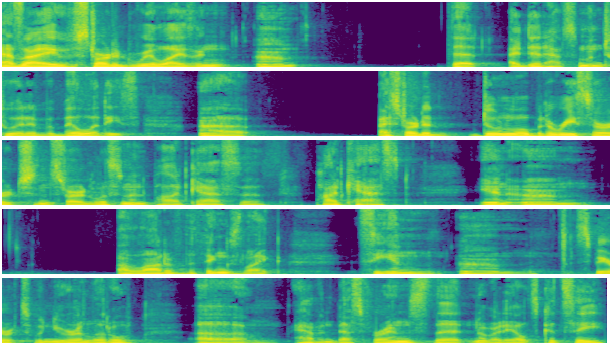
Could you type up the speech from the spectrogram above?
as I started realizing um, that I did have some intuitive abilities, uh, I started doing a little bit of research and started listening to podcasts, uh, podcast, and um, a lot of the things like seeing um, spirits when you were little, uh, having best friends that nobody else could see.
